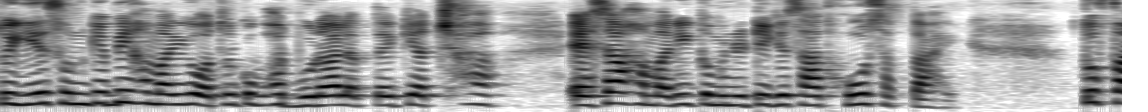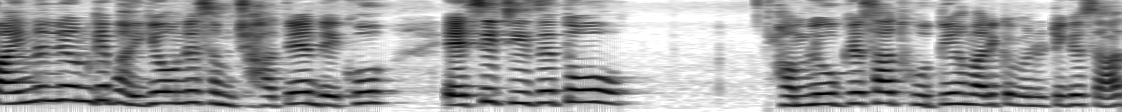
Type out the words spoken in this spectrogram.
तो ये सुन के भी हमारी ऑथर को बहुत बुरा लगता है कि अच्छा ऐसा हमारी कम्युनिटी के साथ हो सकता है। तो फाइनली उनके भैया उन्हें समझाते हैं, देखो, ऐसी चीज़ें तो हम लोगों के साथ होती है, हमारी कम्युनिटी के साथ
